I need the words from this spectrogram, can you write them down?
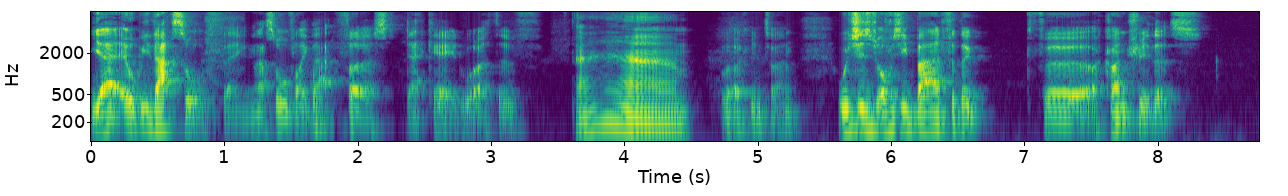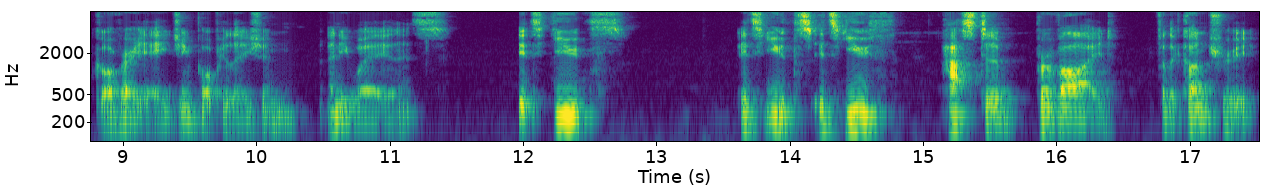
yeah, it'll be that sort of thing. That sort of like that first decade worth of Damn. working time, which is obviously bad for the for a country that's got a very aging population anyway, and it's its youths, its youths, its youth has to provide for the country,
